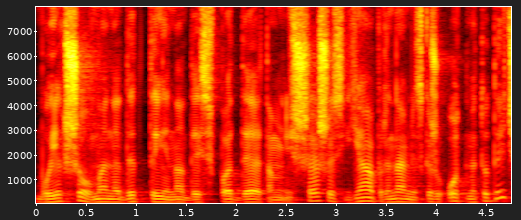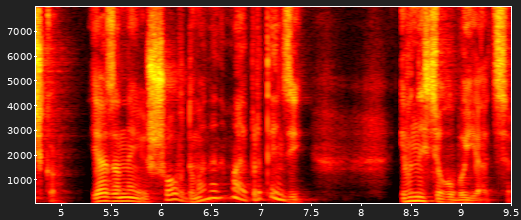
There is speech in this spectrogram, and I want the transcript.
Бо якщо в мене дитина десь впаде там і ще щось, я принаймні скажу: от методичка, я за нею йшов, до мене немає претензій. І вони цього бояться.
